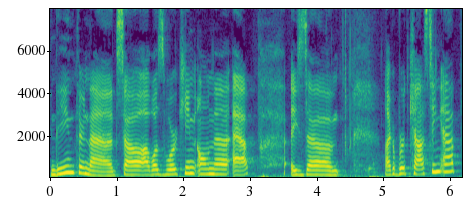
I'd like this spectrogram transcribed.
In the internet. So I was working on an app. It's a, like a broadcasting app.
